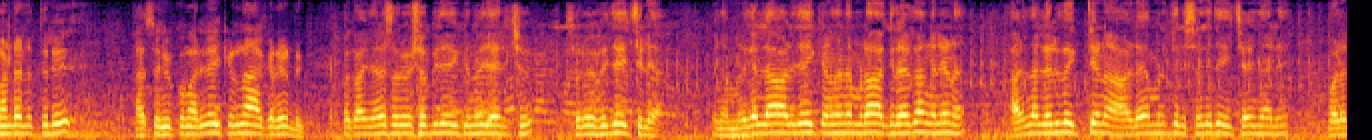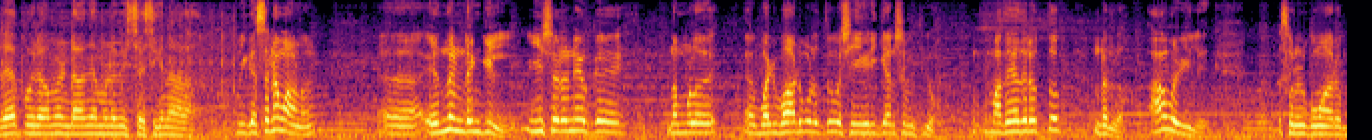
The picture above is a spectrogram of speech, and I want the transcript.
മണ്ഡലത്തിൽ സുനിൽകുമാർ ജയിക്കണമെന്ന് ആഗ്രഹമുണ്ട്. ഇപ്പൊ കഴിഞ്ഞ സുരേഷ് ഗോപി ജയിക്കുന്നു വിചാരിച്ചു. സുരേഷ് ഗോപി ജയിച്ചില്ല. നമ്മൾക്ക് എല്ലാ ആൾ ജയിക്കണം നമ്മുടെ ആഗ്രഹമൊക്കെ അങ്ങനെയാണ്. ആൾ നല്ലൊരു വ്യക്തിയാണ്. ആൾ നമ്മൾ തിരിച്ചൊക്കെ ജയിച്ചു കഴിഞ്ഞാൽ വളരെ പുരോഗമനം ഉണ്ടാവും നമ്മൾ വിശ്വസിക്കുന്ന ആളാണ് വികസനമാണ് എന്നുണ്ടെങ്കിൽ ഈശ്വരനെയൊക്കെ നമ്മൾ വഴിപാട് കൊടുത്ത് വശീകരിക്കാൻ ശ്രമിക്കുമോ മതേതരത്വം ഉണ്ടല്ലോ ആ വഴിയിൽ സുനിൽകുമാറും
